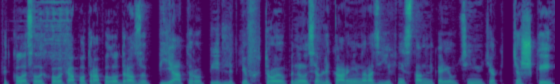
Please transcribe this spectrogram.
під колеса легковика потрапили одразу п'ятеро підлітків. Троє опинилися в лікарні. Наразі їхній стан лікарі оцінюють як тяжкий.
